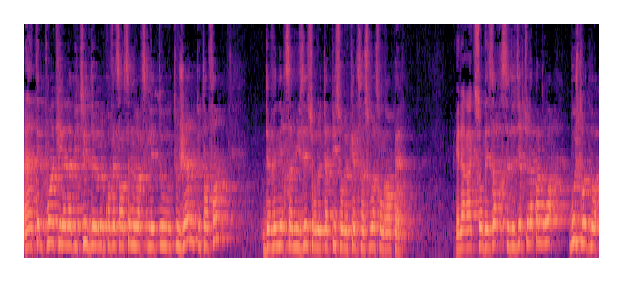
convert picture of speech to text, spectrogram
À un tel point qu'il a l'habitude, de, le professeur Hassan, lorsqu'il est tout, jeune, tout enfant, de venir s'amuser sur le tapis sur lequel s'assoit son grand-père. Et la réaction des autres, c'est de dire Tu n'as pas le droit, bouge-toi de là,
